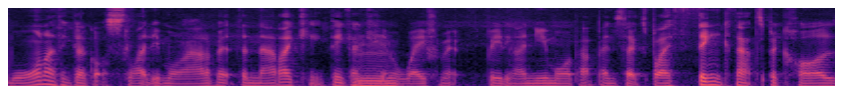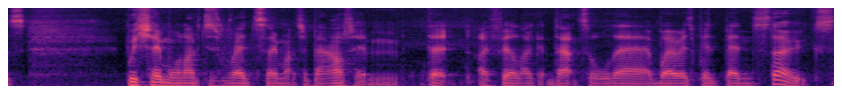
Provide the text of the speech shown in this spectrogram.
Warne. I think I got slightly more out of it than that. I think I came mm. away from it feeling I knew more about Ben Stokes, but I think that's because with Shane Warne, I've just read so much about him that I feel like that's all there. Whereas with Ben Stokes,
